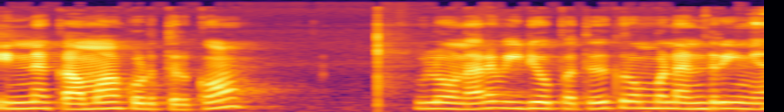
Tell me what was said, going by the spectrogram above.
சின்ன கமா கொடுத்துருக்கோம். இவ்வளோ நேரம் வீடியோ பார்த்ததுக்கு ரொம்ப நன்றிங்க.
